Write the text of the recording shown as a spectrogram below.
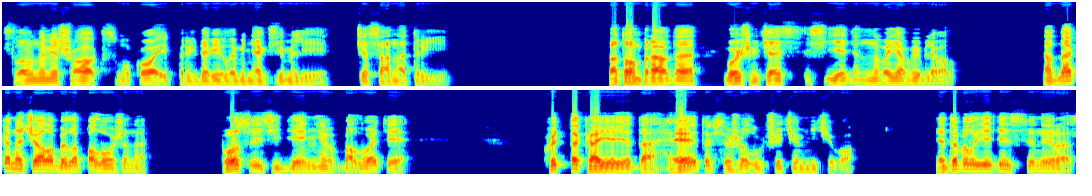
словно мешок с мукой, придавило меня к земле часа на три. Потом, правда, большую часть съеденного я выблевал. Однако начало было положено. После сидения в болоте хоть такая еда, это все же лучше, чем ничего. Это был единственный раз,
